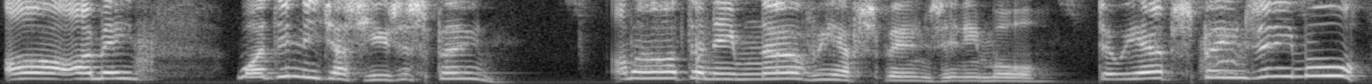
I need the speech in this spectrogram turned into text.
Oh, I mean, why didn't he just use a spoon? I mean, I don't even know if we have spoons anymore. Do we have spoons anymore?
